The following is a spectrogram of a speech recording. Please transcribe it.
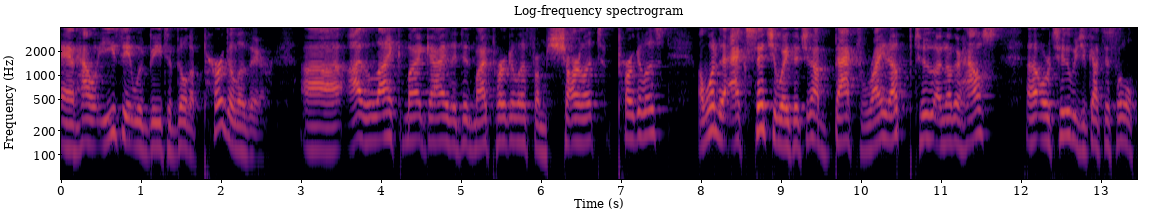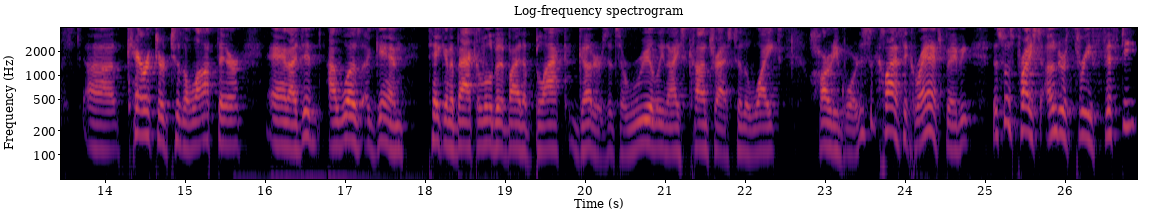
and how easy it would be to build a pergola there. Uh, I like my guy that did my pergola from Charlotte Pergolas. I wanted to accentuate that you're not backed right up to another house uh, or two, but you've got this little uh, character to the lot there. And I did, I was again taken aback a little bit by the black gutters. It's a really nice contrast to the white Hardie board. This is a classic ranch, baby. This one's priced under 350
